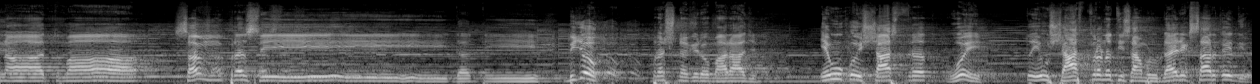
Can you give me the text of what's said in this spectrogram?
એનાત્મા સંપ્રસિદ્ધતિ બીજો પ્રશ્ન કર્યો, મહારાજ, એવું કોઈ શાસ્ત્ર હોય તો એવું શાસ્ત્ર નથી સાંભળવું. ડાયરેક્ટ સાર કહી દો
